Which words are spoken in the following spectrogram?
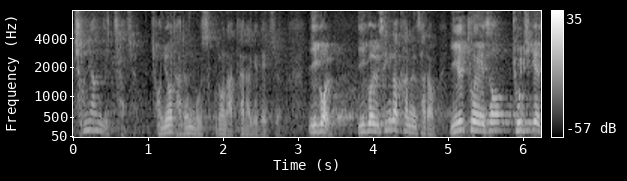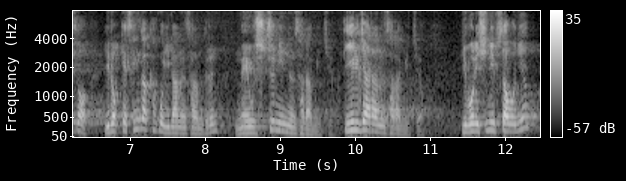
천양지차죠. 전혀 다른 모습으로 나타나게 되죠. 이걸 이걸 생각하는 사람, 일터에서 조직에서 이렇게 생각하고 일하는 사람들은 매우 수준 있는 사람이죠. 일 잘하는 사람이죠. 이번에 신입 사원이야?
